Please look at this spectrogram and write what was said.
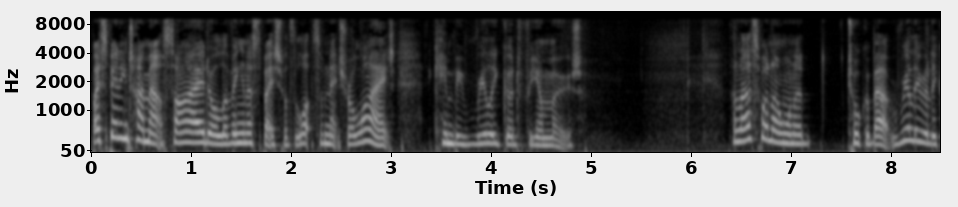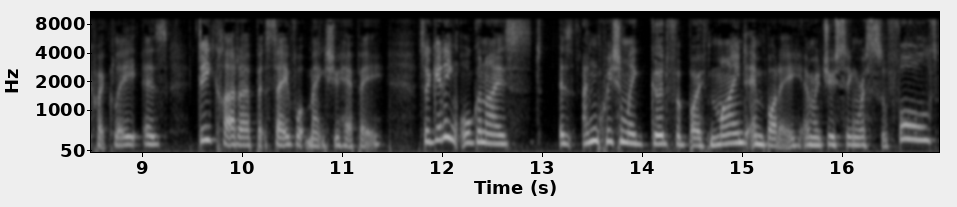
by spending time outside or living in a space with lots of natural light, can be really good for your mood. The last one I want to talk about really, really quickly is declutter but save what makes you happy. So, getting organized is unquestionably good for both mind and body and reducing risks of falls,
